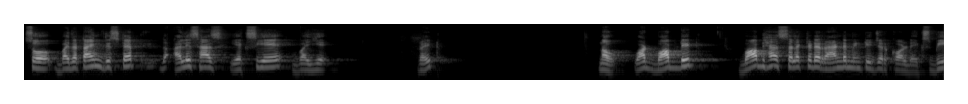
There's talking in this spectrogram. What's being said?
so by the time this step, the Alice has XA, YA, right? Now, what Bob did, Bob has selected a random integer called xb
